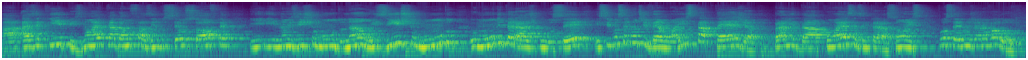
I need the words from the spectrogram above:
As equipes, não é cada um fazendo o seu software e, e não existe o um mundo. Não, existe o um mundo, o mundo interage com você e se você não tiver uma estratégia para lidar com essas interações, você não gera valor.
